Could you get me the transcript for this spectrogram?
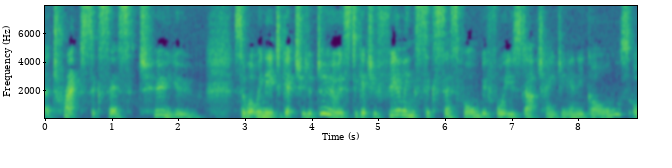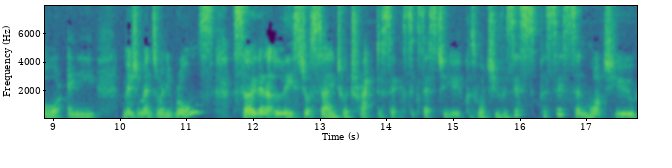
attract success to you. So, what we need to get you to do is to get you feeling successful before you start changing any goals or any measurements or any rules. So then at least you're starting to attract a success to you because what you resist persists and what you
